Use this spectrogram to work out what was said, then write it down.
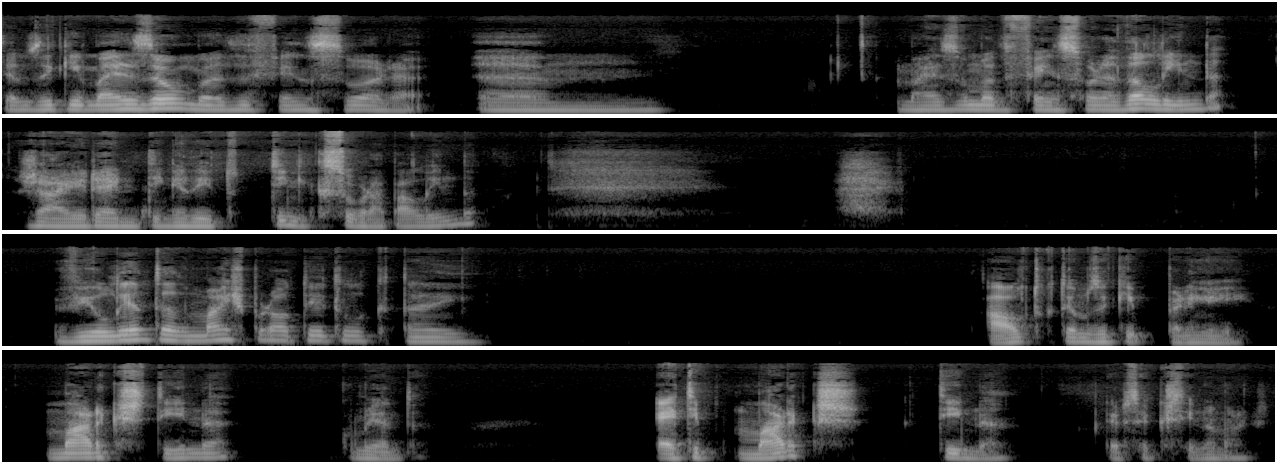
Temos aqui mais uma defensora. hum, mais uma defensora da Linda. Já a Irene tinha dito tinha que sobrar para a Linda. Violenta demais para o título que tem. Alto que temos aqui. Esperem aí. Marques Tina comenta. É tipo Marques Tina. Deve ser Cristina Marques.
